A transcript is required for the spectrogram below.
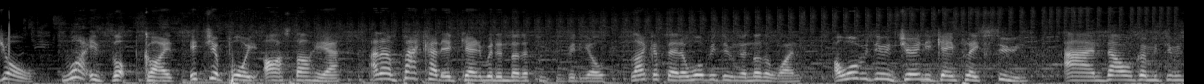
Yo, what is up guys? It's your boy R-Star here and I'm back at it again with another FIFA video. Like I said, I will be doing another one. I will be doing Journey gameplay soon and now I'm going to be doing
